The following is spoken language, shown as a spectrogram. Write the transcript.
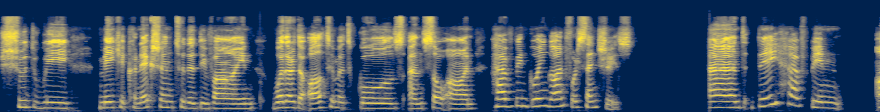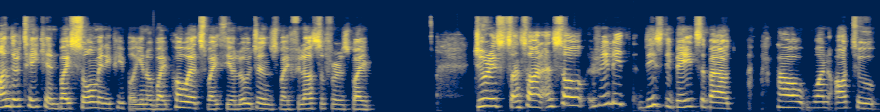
should we make a connection to the divine, what are the ultimate goals, and so on, have been going on for centuries. And they have been undertaken by so many people, you know, by poets, by theologians, by philosophers, by jurists, and so on. And so, really, these debates about how one ought to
